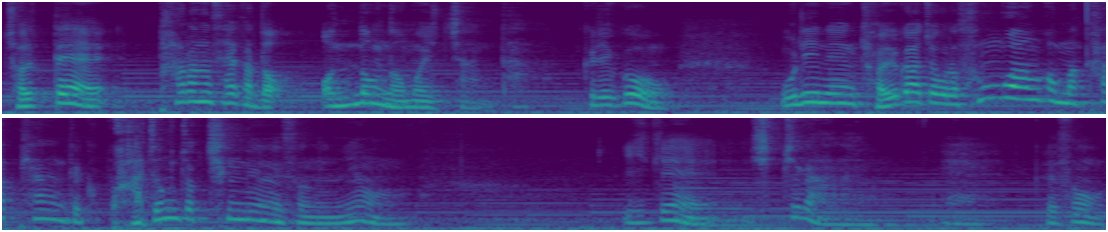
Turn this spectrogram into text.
절대 파랑새가 너, 언덕 넘어 있지 않다. 그리고 우리는 결과적으로 성공한 것만 카피하는데 그 과정적 측면에서는요 이게 쉽지가 않아요. 예. 그래서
